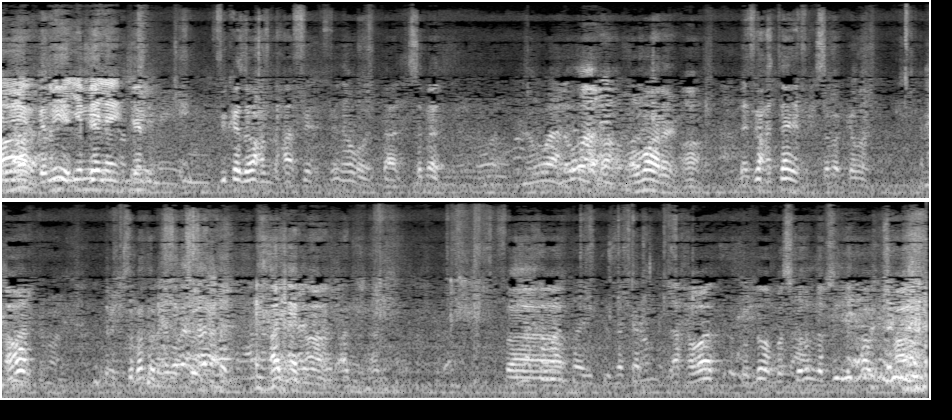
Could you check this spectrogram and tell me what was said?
آه جميل يمينين. جميل. جميل. في كذا واحد من فين فين هو؟ بتاع الحسابات. عمر آه. لا في واحد تاني في حسابات كمان. أهو. أنت مش حسابات ولا إيه؟ مقصود؟ ادهم آه ف طيب الاخوات كلهم بس كلهم نفس اللقاب مش عارف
